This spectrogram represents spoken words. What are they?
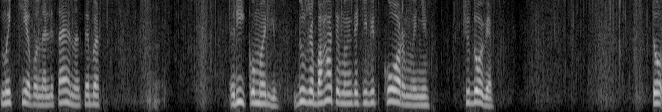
Миттєво налітає на тебе рій комарів. Дуже багато, вони такі відкормлені, чудові. То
